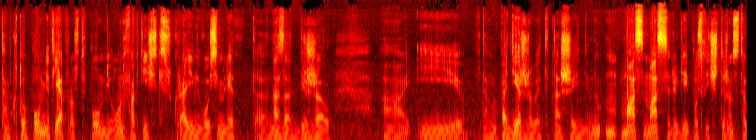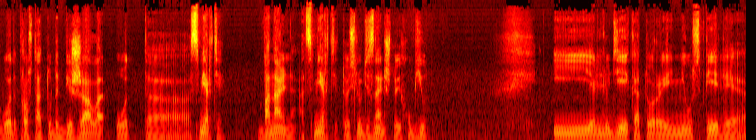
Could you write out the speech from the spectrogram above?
там, кто помнит, я просто помню, он фактически с Украины 8 лет назад бежал. И там, и поддерживает отношения. Ну, масс, масса людей после 2014 года просто оттуда бежала от э, смерти. Банально, от смерти. То есть люди знали, что их убьют. И людей, которые не успели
